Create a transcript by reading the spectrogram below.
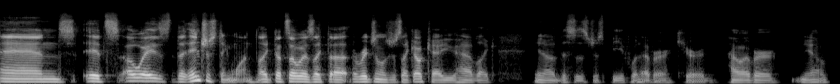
and it's always the interesting one like that's always like the original just like okay you have like you know this is just beef whatever cured however you know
